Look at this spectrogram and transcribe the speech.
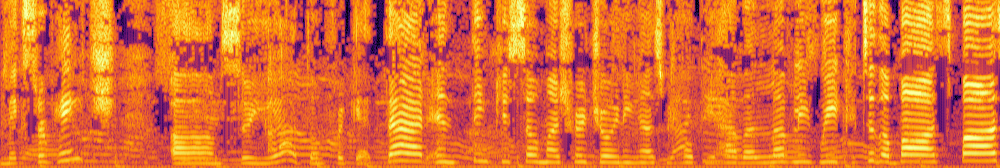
Mixlr page. Um, so yeah, don't forget that. And thank you so much for joining us. We hope you have a lovely week. To the boss, boss.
